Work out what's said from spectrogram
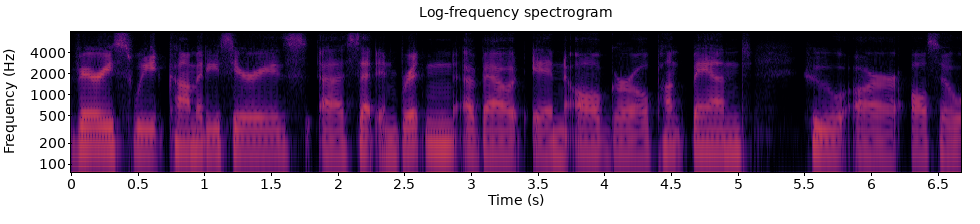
very sweet comedy series uh, set in Britain about an all girl punk band who are also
